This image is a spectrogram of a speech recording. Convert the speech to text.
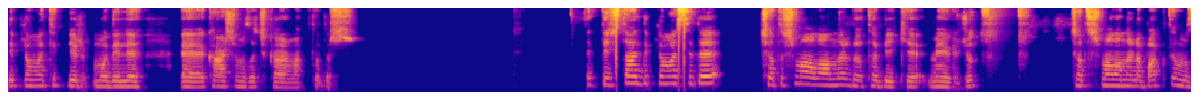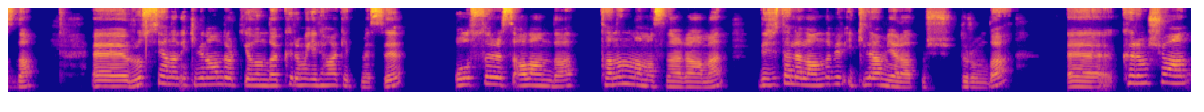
diplomatik bir modeli e, karşımıza çıkarmaktadır. Evet, dijital diplomaside Çatışma alanları da tabii ki mevcut. Çatışma alanlarına baktığımızda e, Rusya'nın 2014 yılında Kırım'ı ilhak etmesi, uluslararası alanda tanınmamasına rağmen dijital alanda bir ikilem yaratmış durumda. Ee, Kırım şu an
